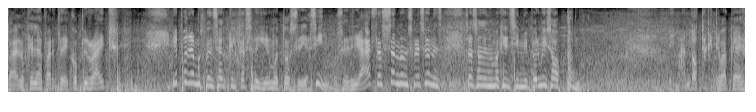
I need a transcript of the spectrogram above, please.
para lo que es la parte de copyright. Y podríamos pensar que el caso de Guillermo Toro sería así, o sea, diría, ah, estás usando mis creaciones, estás usando mi imagen sin mi permiso, ¡pum! demandota que te va a caer.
